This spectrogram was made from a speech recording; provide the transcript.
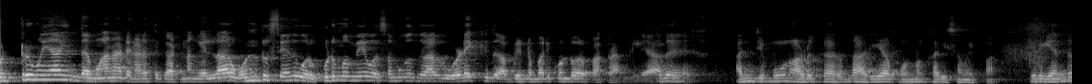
ஒற்றுமையா இந்த மாநாட்டை நடத்தி காட்டினாங்க எல்லாரும் ஒன்று சேர்ந்து ஒரு குடும்பமே ஒரு சமூகத்துக்காக உழைக்குது அப்படின்ற மாதிரி கொண்டு வர பார்க்குறாங்க இல்லையா? அது அஞ்சு மூணு அடுக்காக இருந்தால் அரியா பொண்ணும் கறி சமைப்பான். இதுக்கு எந்த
